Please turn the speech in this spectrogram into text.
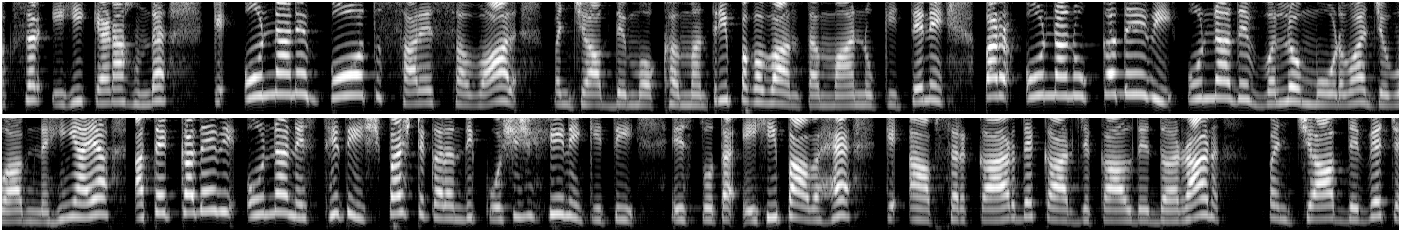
ਅਕਸਰ ਇਹੀ ਕਹਿਣਾ ਹੁੰਦਾ ਕਿ ਉਹਨਾਂ ਨੇ ਬਹੁਤ ਸਾਰੇ ਸਵਾਲ ਪੰਜਾਬ ਦੇ ਮੁੱਖ ਮੰਤਰੀ ਭਗਵੰਤ ਮਾਨ ਨੂੰ ਕੀਤੇ ਨੇ, ਪਰ ਉਹਨਾਂ ਨੂੰ ਕਦੇ ਵੀ ਉਹਨਾਂ ਦੇ ਵੱਲੋਂ ਮੋੜਵਾ ਜਵਾਬ ਨਹੀਂ ਆਇਆ ਅਤੇ ਕਦੇ ਵੀ ਉਹਨਾਂ ਨੇ ਸਥਿਤੀ ਸਪਸ਼ਟ ਕਰਨ ਦੀ ਕੋਸ਼ਿਸ਼ ਹੀ ਨਹੀਂ ਕੀਤੀ। ਇਸ ਤੋਂ ਤਾਂ ਇਹੀ ਭਾਵ ਹੈ ਕਿ ਆਪ ਸਰਕਾਰ ਦੇ ਕਾਰਜਕਾਲ ਦੇ ਦੌਰਾਨ ਪੰਜਾਬ ਦੇ ਵਿੱਚ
